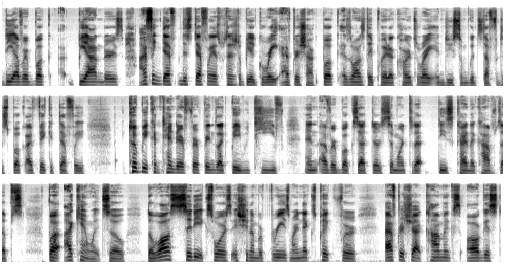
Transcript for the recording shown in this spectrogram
the other book uh, Beyonders, I think def- this definitely has potential to be a great aftershock book as long as they play their cards right and do some good stuff with this book. I think it definitely could be a contender for things like Babyteeth and other books that are similar to that these kind of concepts. But I can't wait. So the Lost City Explorers issue number three is my next pick for Aftershock Comics August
